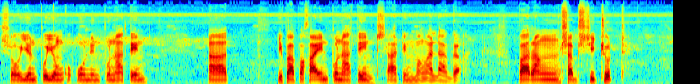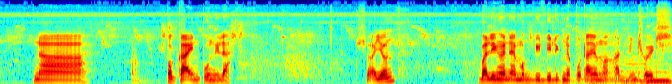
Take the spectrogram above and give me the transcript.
So yun po yung kukunin po natin at ipapakain po natin sa ating mga alaga. Parang substitute na pagkain po nila. So ayun, balingan ay magdidilig na po tayo mga adventures.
